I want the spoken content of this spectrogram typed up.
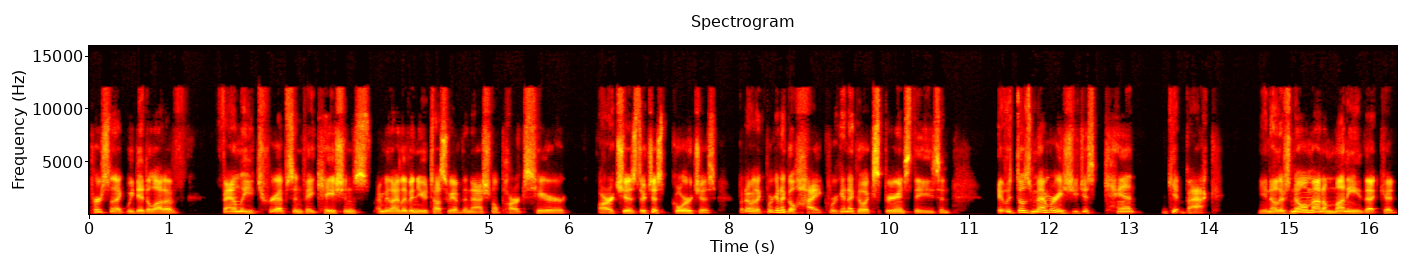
personally like we did a lot of family trips and vacations. I mean, I live in Utah, so we have the national parks here, arches. They're just gorgeous. But I'm like, we're gonna go hike. We're gonna go experience these, and it was those memories you just can't get back. You know, there's no amount of money that could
